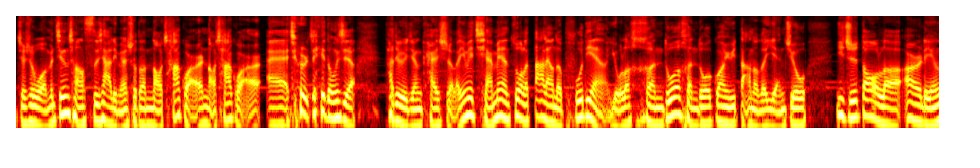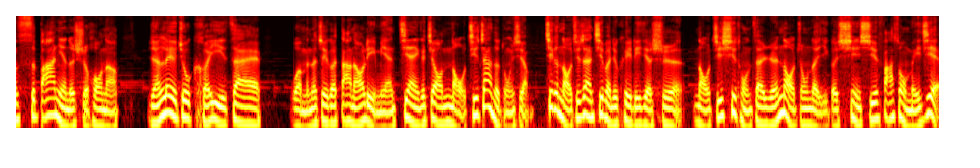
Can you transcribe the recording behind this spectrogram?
就是我们经常私下里面说的脑插管脑插管哎，就是这些东西，它就已经开始了。因为前面做了大量的铺垫，有了很多很多关于大脑的研究，一直到了二零四八年的时候呢，人类就可以在我们的这个大脑里面建一个叫脑基站的东西。这个脑基站基本就可以理解是脑机系统在人脑中的一个信息发送媒介。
